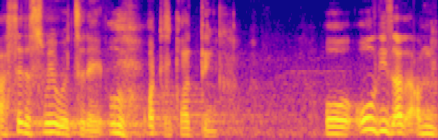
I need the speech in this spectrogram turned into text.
I said a swear word today. Oh, what does God think? Or all these other, I'm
